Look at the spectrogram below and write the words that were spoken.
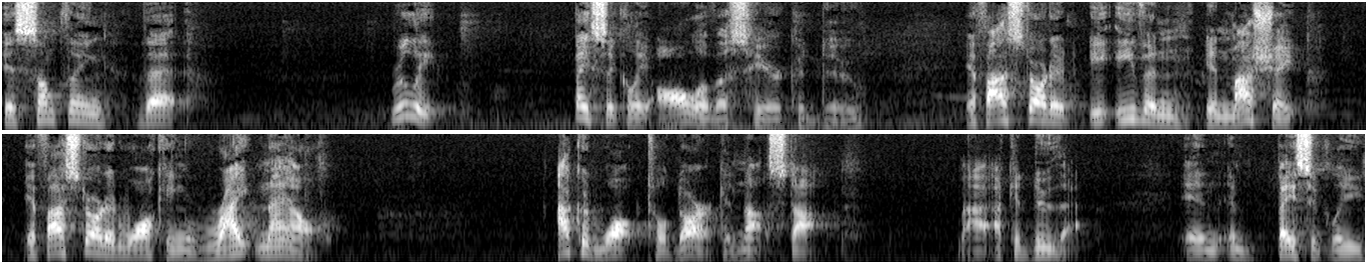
is something that really basically all of us here could do. If I started, even in my shape, if I started walking right now, I could walk till dark and not stop. I, could do that. And, and basically,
